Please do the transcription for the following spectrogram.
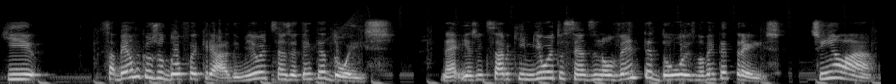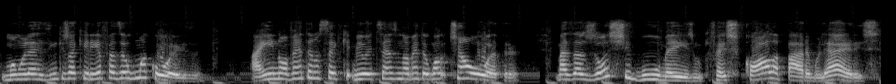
Que, sabendo que o judô foi criado em 1882, né, e a gente sabe que em 1892, 93, tinha lá uma mulherzinha que já queria fazer alguma coisa. Aí em 90, não sei, 1890 tinha outra. Mas a Joshibu mesmo, que foi a escola para mulheres,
